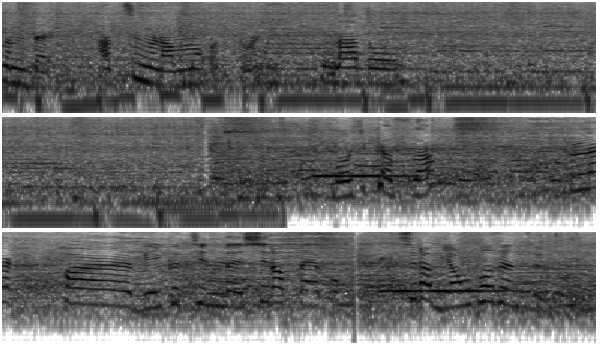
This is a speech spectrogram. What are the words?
근데 아침을 안 먹었더니 나도. 뭐 시켰어? 블랙펄 밀크티인데 시럽 빼고. 시럽 0%.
